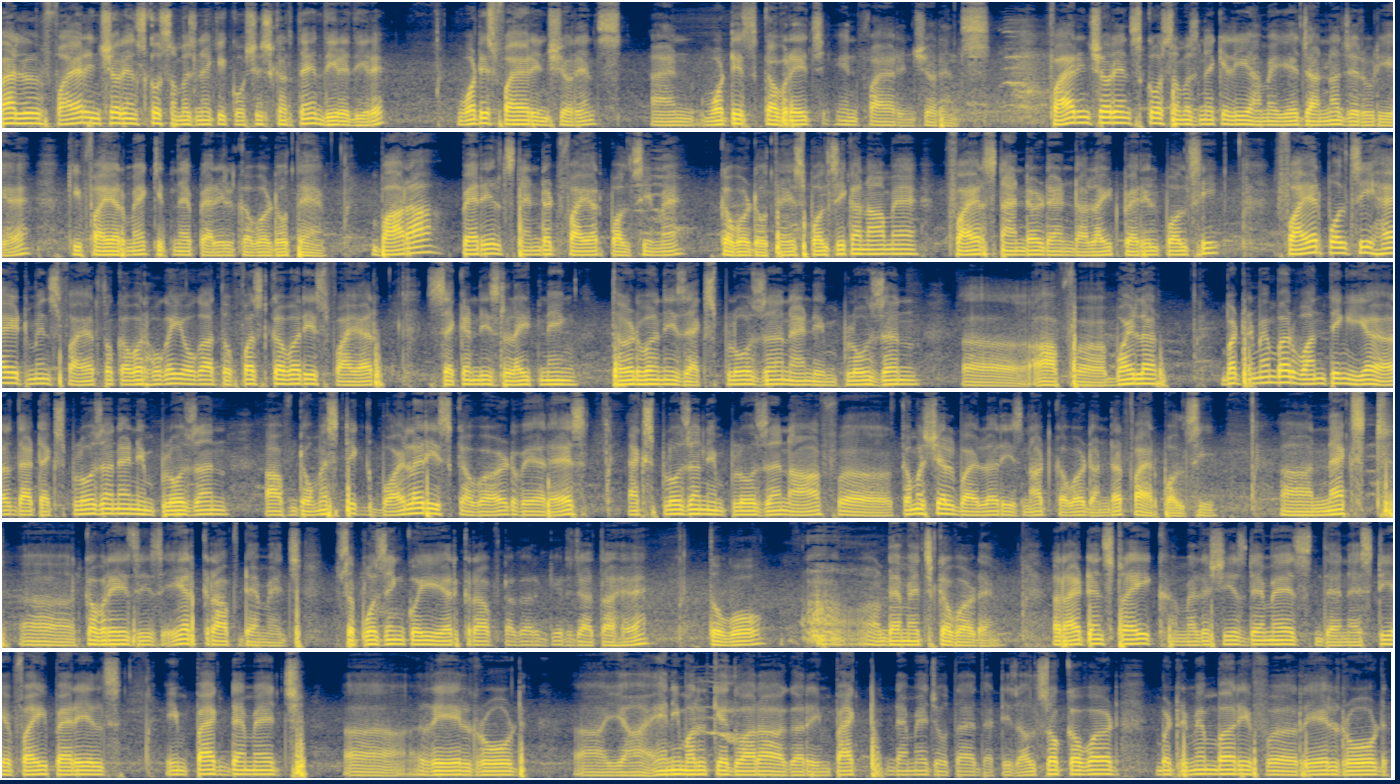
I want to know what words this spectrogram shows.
Well fire insurance को समझने की कोशिश करते हैं धीरे धीरे। What is fire insurance and what is coverage in fire insurance fire insurance को समझने के लिए हमें यह जानना ज़रूरी है कि फायर में कितने पैरिल कवर्ड होते हैं। बारह पैरिल स्टैंडर्ड फायर पॉलिसी में कवर्ड होते हैं। इस पॉलिसी का नाम है fire standard and light peril policy fire policy है इट मीन्स फायर तो कवर हो गई होगा तो first cover is fire second is lightning third one is explosion and implosion of boiler but remember one thing year that explosion and implosion of domestic boiler is covered whereas explosion implosion of commercial boiler is not covered under fire policy next coverage is aircraft damage supposing कोई aircraft अगर गिर जाता है तो वो damage covered है। Right damage strike S T F I perils impact damage rail road या animal के द्वारा अगर इम्पैक्ट डैमेज होता है that is also covered but remember if rail road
